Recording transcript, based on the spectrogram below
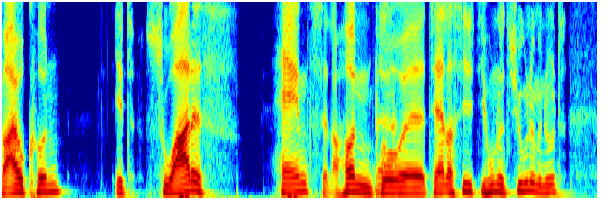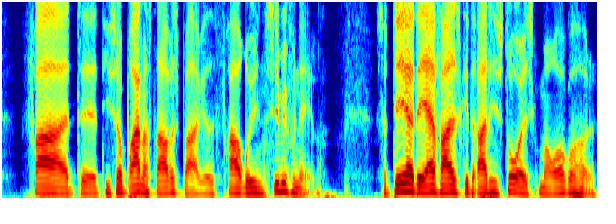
var jo kun et Suarez hands, eller hånden på øh, til allersidst i 120. minut, fra at øh, de så brænder straffesparket fra at ryge en semifinal. Så det her, det er faktisk et ret historisk Marokko-hold.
